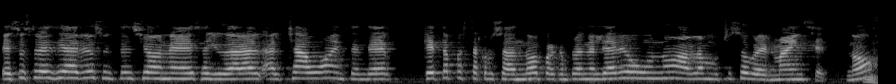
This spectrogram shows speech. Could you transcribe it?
esos tres diarios, su intención es ayudar al, al chavo a entender qué etapa está cruzando. Por ejemplo, en el diario 1 habla mucho sobre el mindset, ¿no?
